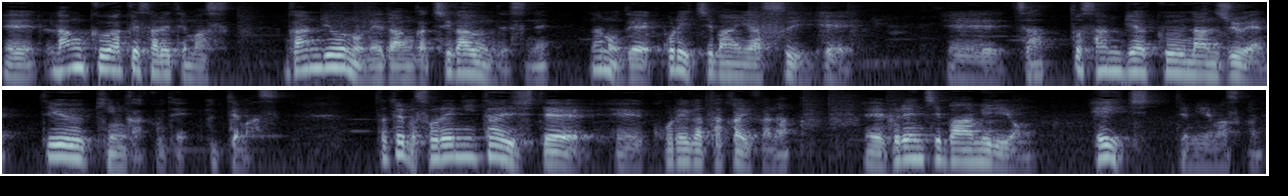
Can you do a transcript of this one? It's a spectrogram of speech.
えー、ランク分けされてます。顔料の値段が違うんですね。なので、これ一番安い A。えー、ざっと300何十円っていう金額で売ってます。例えばそれに対して、えー、これが高いかな。えー、フレンチバーミリオン H って見えますかね？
